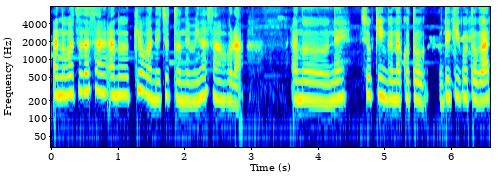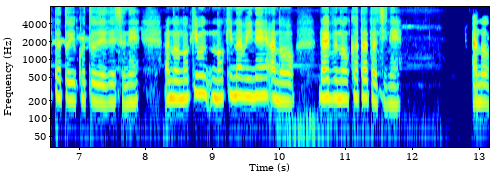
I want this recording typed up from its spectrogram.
あの、松田さん、あの、今日はね、ちょっとね、皆さん、ほら、あのね、ショッキングなこと、出来事があったということでですね、あの、軒、軒並みね、あの、ライブの方たちね、あの、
